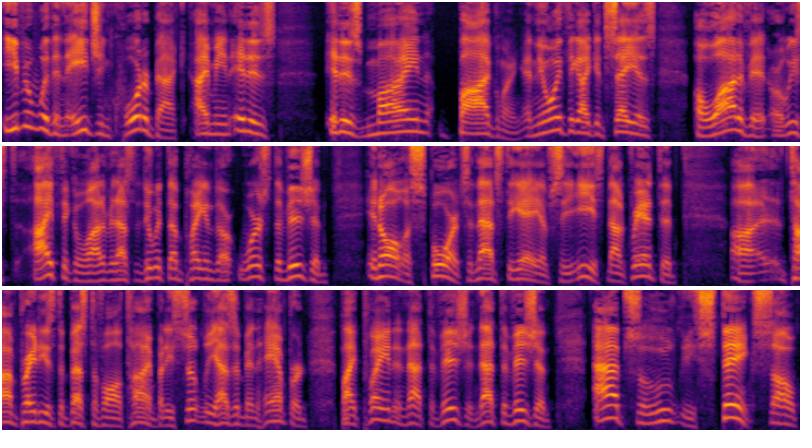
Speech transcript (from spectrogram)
even with an aging quarterback, I mean, it is it is mind boggling. And the only thing I could say is a lot of it, or at least I think a lot of it, has to do with them playing in the worst division in all of sports, and that's the AFC East. Now, granted, uh, Tom Brady is the best of all time, but he certainly hasn't been hampered by playing in that division. That division absolutely stinks. So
